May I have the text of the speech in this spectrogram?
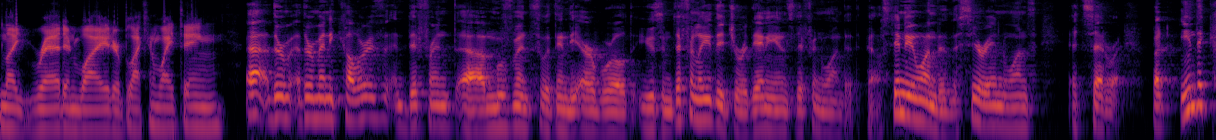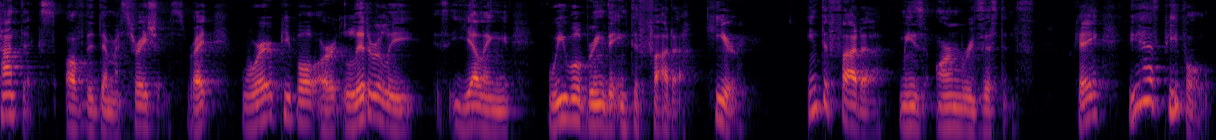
like red and white or black and white thing? Uh, there, there are many colors and different uh, movements within the Arab world use them differently. The Jordanians different one than the Palestinian one, than the Syrian ones, etc. But in the context of the demonstrations, right, where people are literally yelling, "We will bring the Intifada here." Intifada means armed resistance. Okay? You have people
